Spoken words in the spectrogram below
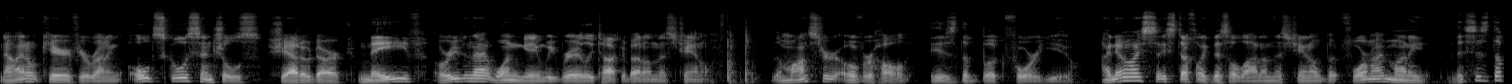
Now, I don't care if you're running old school essentials, Shadowdark, Knave, or even that one game we rarely talk about on this channel. The Monster Overhaul is the book for you. I know I say stuff like this a lot on this channel, but for my money, this is the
